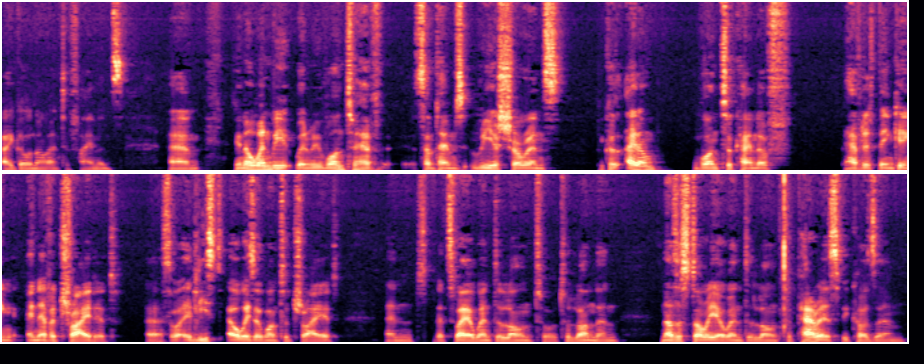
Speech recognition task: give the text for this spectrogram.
I go now into finance. Um, you know, when we when we want to have sometimes reassurance, because I don't want to kind of have the thinking I never tried it. Uh, so at least always I want to try it, and that's why I went alone to to London. Another story, I went alone to Paris because um,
